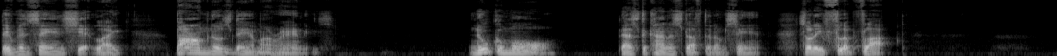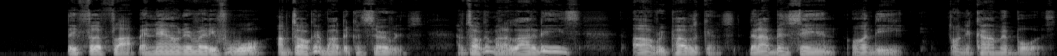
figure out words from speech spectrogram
They've been saying shit like, bomb those damn Iranis. Nuke them all. That's the kind of stuff that I'm seeing. So they flip flopped. They flip flop and now they're ready for war. I'm talking about the conservatives. I'm talking about a lot of these uh, Republicans that I've been seeing on the on the comment boards.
